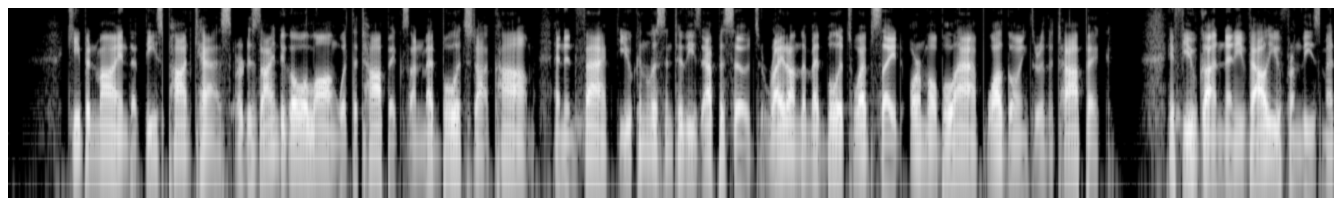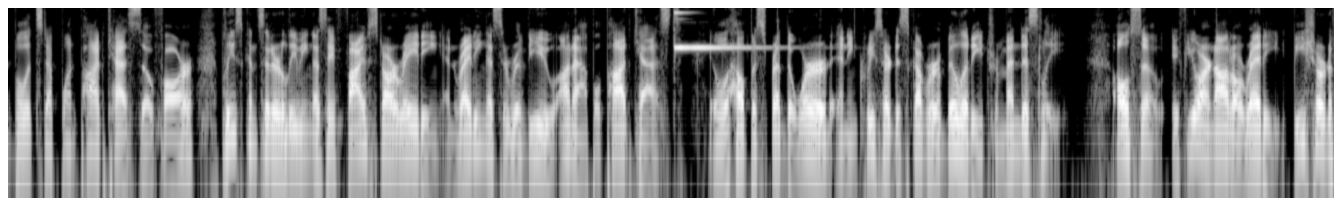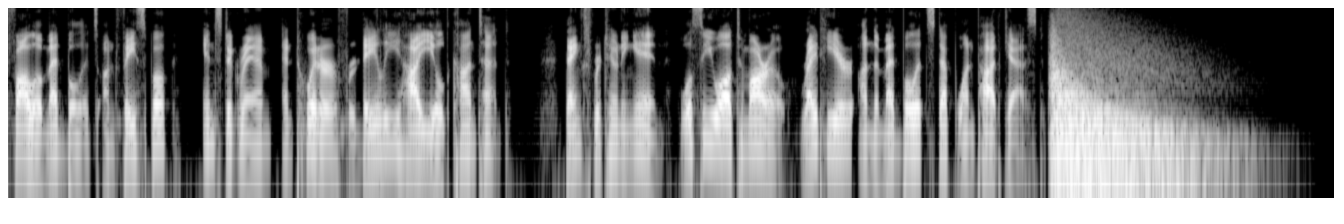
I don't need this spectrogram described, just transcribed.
Keep in mind that these podcasts are designed to go along with the topics on medbullets.com, and in fact, you can listen to these episodes right on the MedBullets website or mobile app while going through the topic. If you've gotten any value from these MedBullets Step 1 podcasts so far, please consider leaving us a five star rating and writing us a review on Apple Podcasts. It will help us spread the word and increase our discoverability tremendously. Also, if you are not already, be sure to follow MedBullets on Facebook, Instagram, and Twitter for daily high yield content. Thanks for tuning in. We'll see you all tomorrow, right here on the MedBullets Step 1 podcast.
